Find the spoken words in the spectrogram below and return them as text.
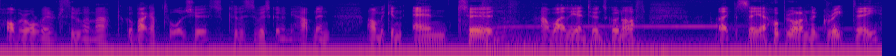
hover all the way through my map, go back up towards you, because this is what's going to be happening, and we can end turn. And while the end turn's going off, I'd like to say I hope you're all having a great day.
